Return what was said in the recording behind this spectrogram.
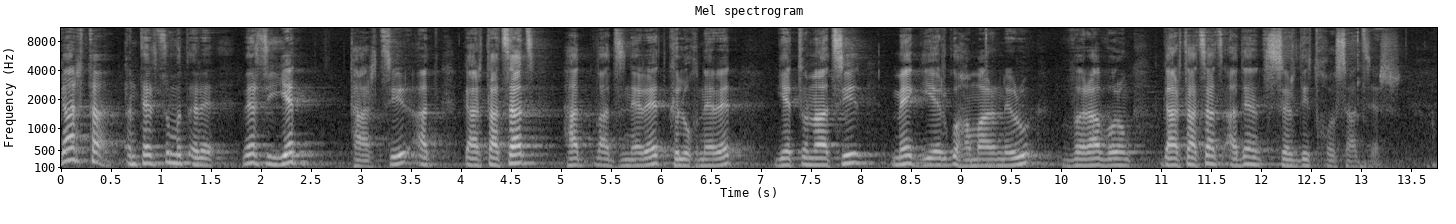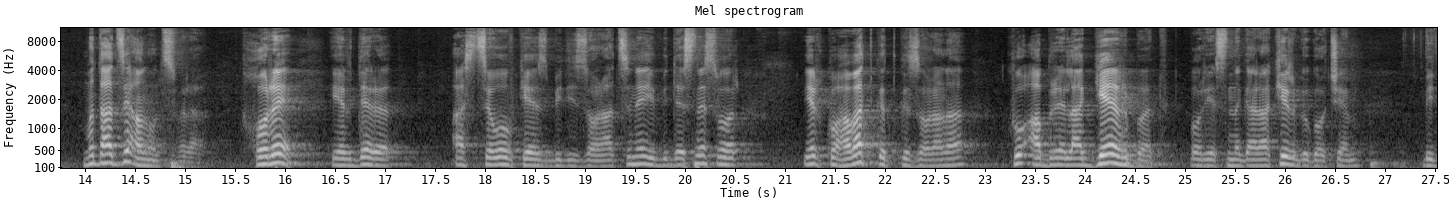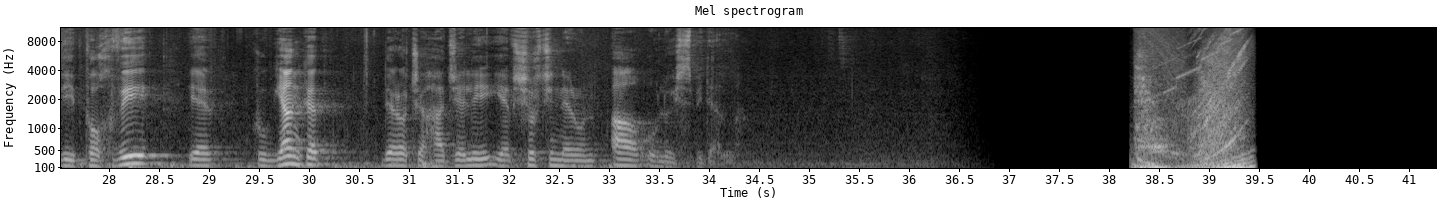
գարտա ընթերցումը դրե վերջի յետ դարձիր այդ գարտացած հատվածներդ քլուխներդ գետոնացի 1-2 համարներու վրա որոնք գարտացած ադեն սրդիտ խոսած էր մտածե անոնց վրա խորե եւ դերը աստծով քեզ պիտի զորացնե եւ դեսնես որ երբ քո հավատքդ կզորանա քու ապրելագերբդ, որ ես նկարակիր կգոչեմ, պիտի փոխվի եւ քու ցանկը դերոջը հաջելի եւ շրջիներուն աղ ու լույս պիտի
